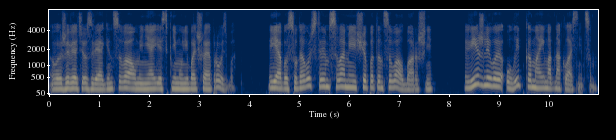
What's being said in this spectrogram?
«Вы живете у Звягинцева, а у меня есть к нему небольшая просьба. Я бы с удовольствием с вами еще потанцевал, барышни». Вежливая улыбка моим одноклассницам.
